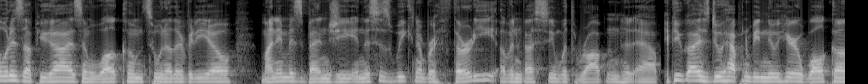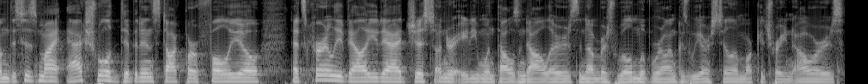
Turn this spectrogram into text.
what is up, you guys, and welcome to another video. My name is Benjie, and this is week number 30 of investing with Robinhood app. If you guys do happen to be new here, welcome. This is my actual dividend stock portfolio that's currently valued at just under $81,000. The numbers will move around because we are still in market trading hours.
